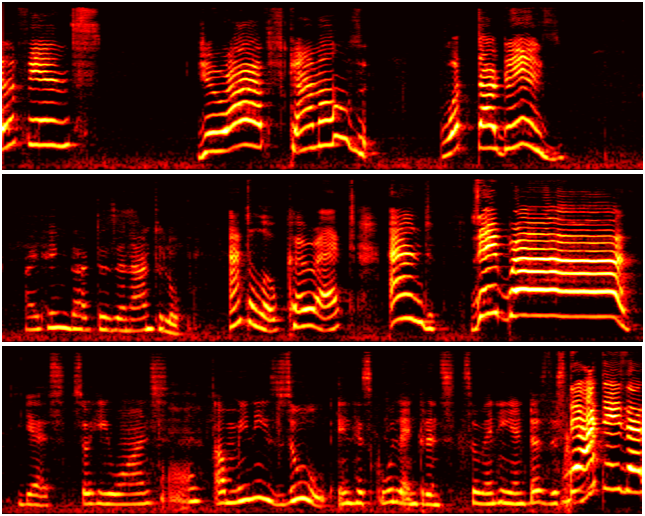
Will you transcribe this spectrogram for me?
elephants, giraffes, camels. What are these? I think that is an antelope. Antelope, correct. And zebras. Yes, so he wants a mini zoo in his school entrance. So when he enters school, That is a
